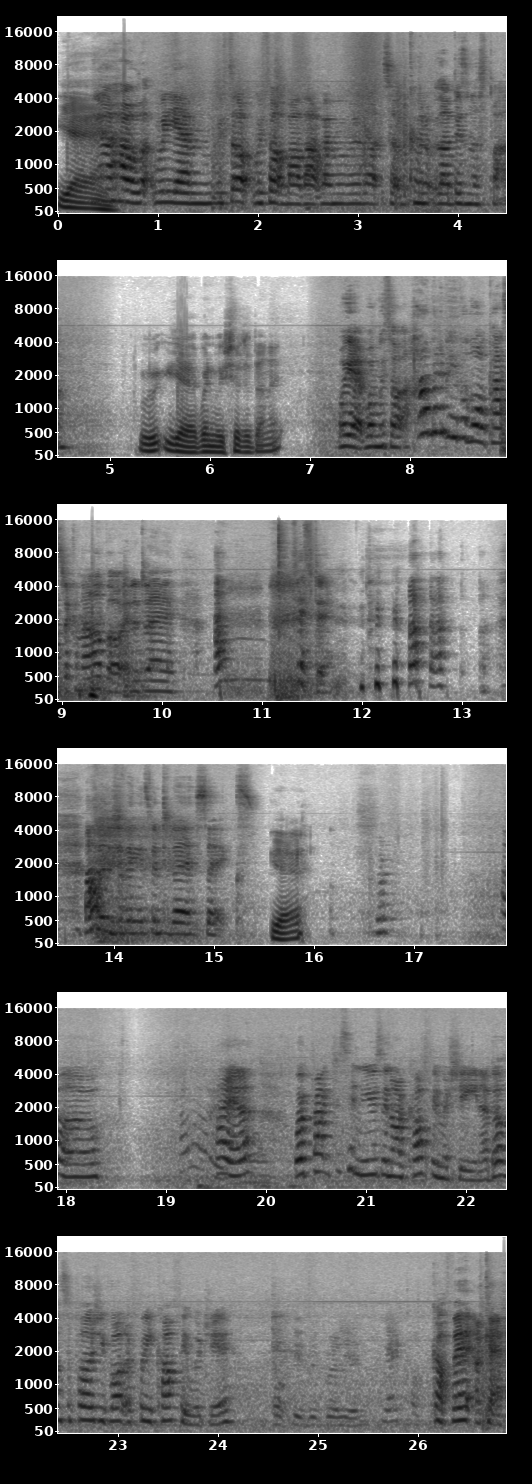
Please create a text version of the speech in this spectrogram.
Yeah. You know how we um we thought we thought about that when we were like sort of coming up with our business plan. W- Yeah, when we should have done it. Well, yeah, when we thought, how many people walk past a canal boat in a day? Um, 50. how many do you think it's been today? Six. Yeah. Hello. Hiya. We're practicing using our coffee machine. I don't suppose you'd want a free coffee, would you? Coffee would be brilliant. Yeah, coffee? Coffee? Okay.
